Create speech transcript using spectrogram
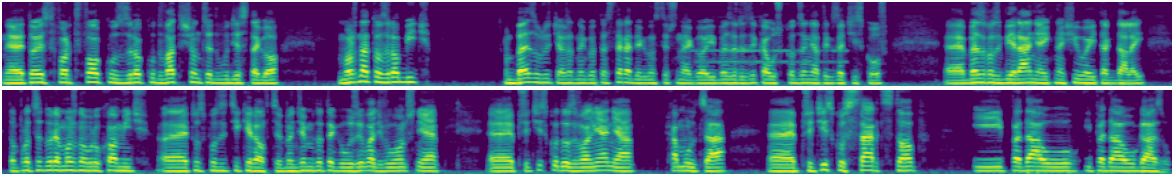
E, To jest Ford Focus z roku 2020. Można to zrobić bez użycia żadnego testera diagnostycznego i bez ryzyka uszkodzenia tych zacisków, e, bez rozbierania ich na siłę i tak dalej. Tą procedurę można uruchomić tu z pozycji kierowcy. Będziemy do tego używać wyłącznie przycisku do zwalniania hamulca, przycisku start-stop i pedału, i pedału gazu.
